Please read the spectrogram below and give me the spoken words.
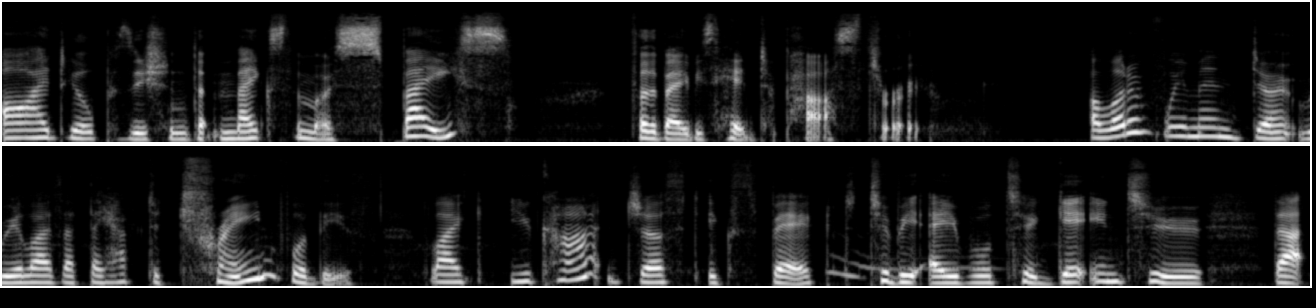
ideal position that makes the most space for the baby's head to pass through. a lot of women don't realize that they have to train for this. Like, you can't just expect to be able to get into that,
